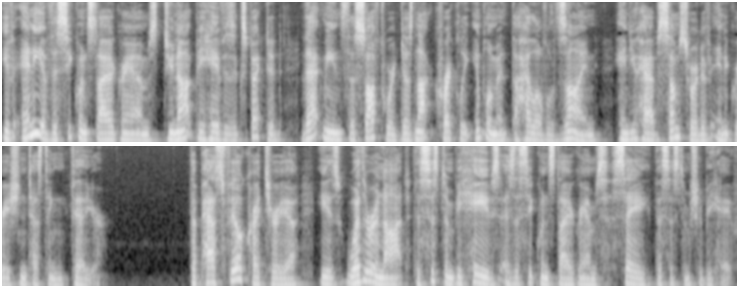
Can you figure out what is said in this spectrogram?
If any of the sequence diagrams do not behave as expected, that means the software does not correctly implement the high-level design and you have some sort of integration testing failure. The pass-fail criteria is whether or not the system behaves as the sequence diagrams say the system should behave.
